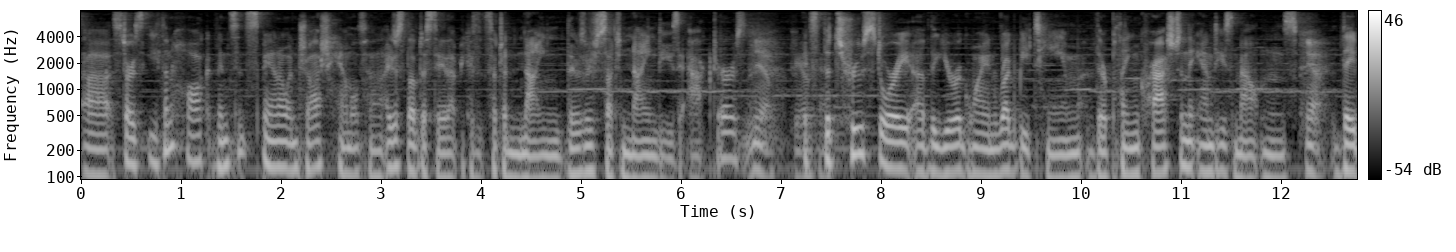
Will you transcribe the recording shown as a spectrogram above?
Uh, stars Ethan Hawke, Vincent Spano, and Josh Hamilton. I just love to say that because it's such a nine. Those are such '90s actors. Yeah. It's the true story of the Uruguayan rugby team. Their plane crashed in the Andes Mountains. Yeah. They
